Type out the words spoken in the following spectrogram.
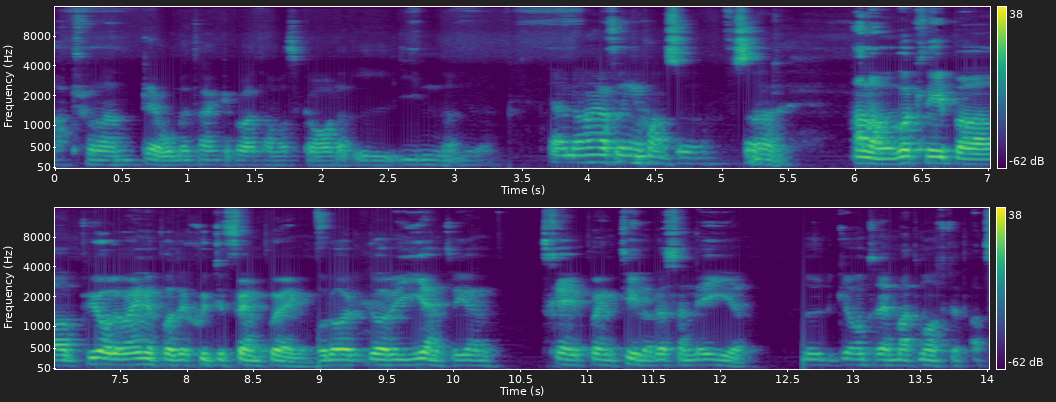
matcherna ändå med tanke på att han var skadad innan. Ja, nu har jag får ingen chans att försöka. Nej. Handlar om att bara knipa. Pioli var inne på att det är 75 poäng. Och då, då är det egentligen tre poäng till av dessa nio. Nu går inte det matematiskt att,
